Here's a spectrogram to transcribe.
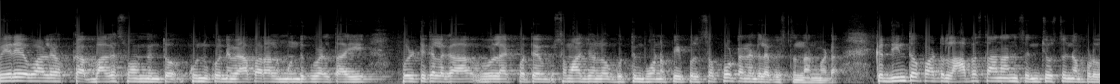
వేరే వాళ్ళ యొక్క భాగస్వామ్యంతో కొన్ని కొన్ని వ్యాపారాలు ముందుకు వెళ్తాయి. పొలిటికల్గా లేకపోతే సమాజంలో గుర్తింపు ఉన్న పీపుల్ సపోర్ట్ అనేది లభిస్తుంది అనమాట ఇక దీంతో పాటు లాభస్థానాన్ని శని చూస్తున్నప్పుడు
